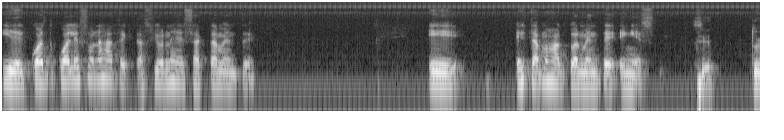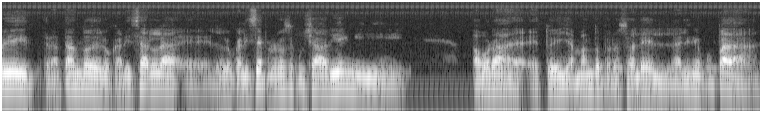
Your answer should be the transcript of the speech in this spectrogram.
y de cuáles son las afectaciones exactamente. estamos actualmente en eso. Sí, estoy tratando de localizarla, la localicé pero no se escuchaba bien y ahora estoy llamando pero sale la línea ocupada.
